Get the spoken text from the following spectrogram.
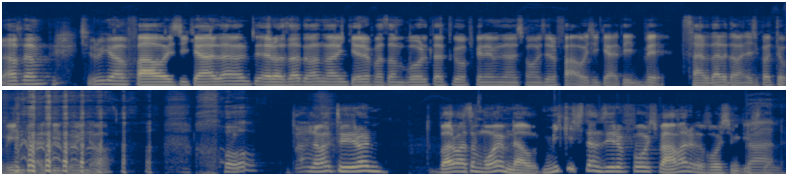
رفتم شروع کردم فحاشی کردن حراست من من گرفت مثلا برد داد گفت که نمی‌دونم شما چرا فحاشی کردید به سردر دانشگاه توهین کردید و اینا. خب. بله من تو ایران برام اصلا مهم نبود. میکشیدم زیر فوش و همه رو به فوش میکشیدم. بله.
